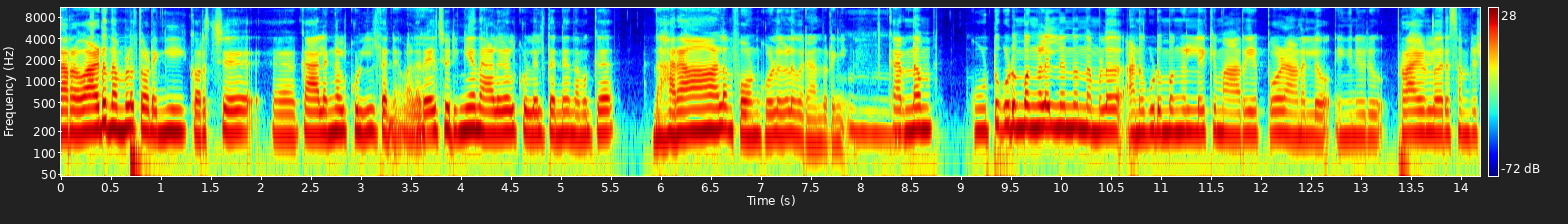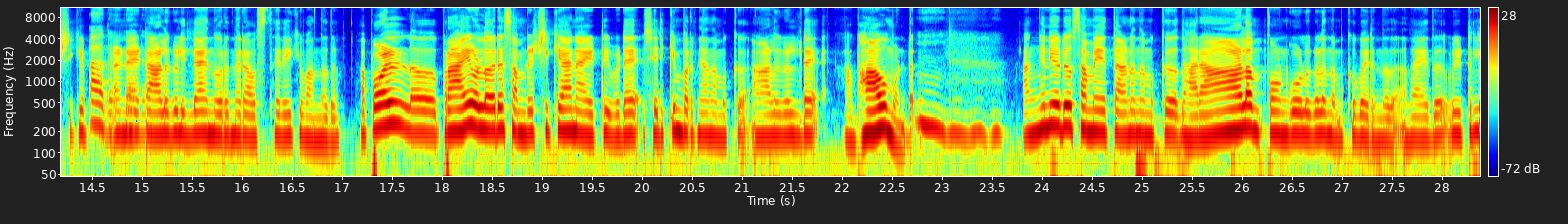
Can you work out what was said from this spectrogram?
തറവാട് നമ്മൾ തുടങ്ങി കുറച്ച് കാലങ്ങൾക്കുള്ളിൽ തന്നെ വളരെ ചുരുങ്ങിയ നാളുകൾക്കുള്ളിൽ തന്നെ നമുക്ക് ധാരാളം ഫോൺ കോളുകൾ വരാൻ തുടങ്ങി. കാരണം കൂട്ടുകുടുംബങ്ങളിൽ നിന്നും നമ്മൾ അണുകുടുംബങ്ങളിലേക്ക് മാറിയപ്പോഴാണല്ലോ ഇങ്ങനെയൊരു പ്രായമുള്ളവരെ സംരക്ഷിക്കാനായിട്ട് ആളുകളില്ല എന്ന് പറയുന്നൊരു അവസ്ഥയിലേക്ക് വന്നത്. അപ്പോൾ പ്രായമുള്ളവരെ സംരക്ഷിക്കാനായിട്ട് ഇവിടെ ശരിക്കും പറഞ്ഞാൽ നമുക്ക് ആളുകളുടെ അഭാവമുണ്ട്. അങ്ങനെ ഒരു സമയത്താണ് നമുക്ക് ധാരാളം ഫോൺ കോളുകൾ നമുക്ക് വരുന്നത്. അതായത് വീട്ടിൽ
